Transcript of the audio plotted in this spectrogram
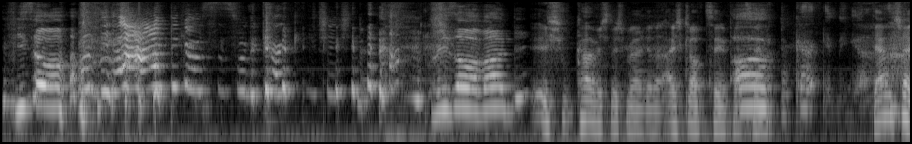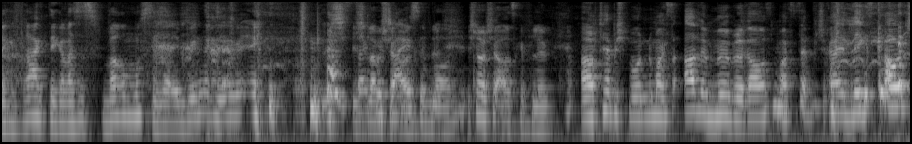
Wie sauer waren die? Ah, Digga, was ist das für eine kranke Geschichte? Wie sauer waren die? Ich kann mich nicht mehr erinnern. Ich glaube 10%. Ach, du Kacke, Digga. Der hat mich halt gefragt, Digga, was ist, warum musst du da im Behinderte Junge Ich, ich glaube, ich habe ausgeflippt. bauen? Ich glaube, ich habe ausgeflippt. Auch Teppichboden, du machst alle Möbel raus, machst Teppich rein, legst Couch,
